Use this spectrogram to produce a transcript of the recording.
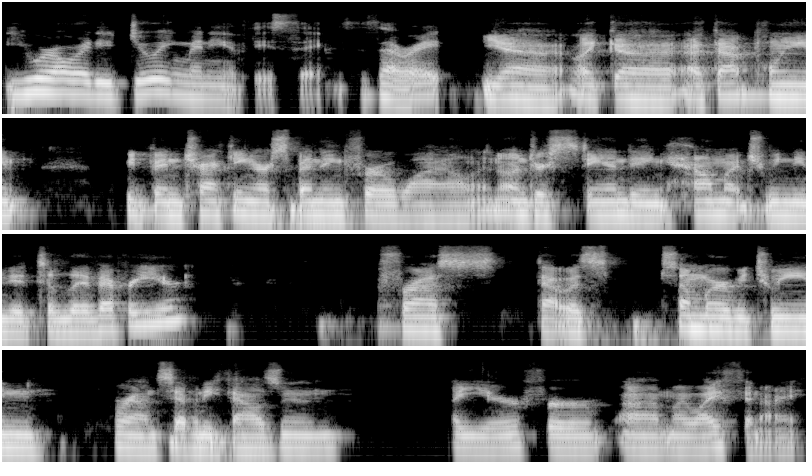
you were already doing many of these things. Is that right? Yeah like uh, at that point we'd been tracking our spending for a while and understanding how much we needed to live every year. For us that was somewhere between around 70000 a year for uh, my wife and i.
